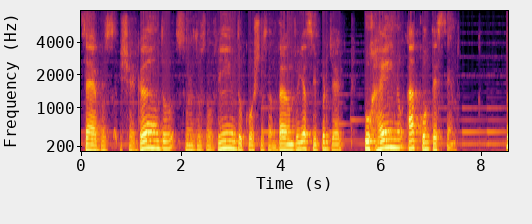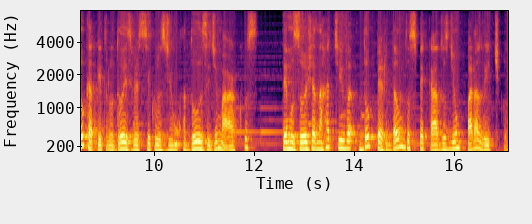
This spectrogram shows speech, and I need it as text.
Cegos enxergando, surdos ouvindo, coxos andando e assim por diante. O reino acontecendo. No capítulo 2, versículos de 1 a 12 de Marcos, temos hoje a narrativa do perdão dos pecados de um paralítico.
